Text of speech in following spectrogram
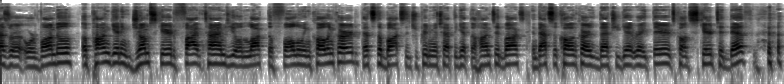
Or Vondel. Upon getting jump scared five times, you unlock the following calling card. That's the box that you pretty much have to get the haunted box. And that's the calling card that you get right there. It's called Scared to Death.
